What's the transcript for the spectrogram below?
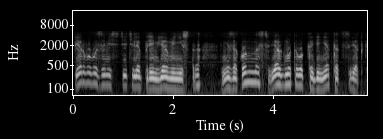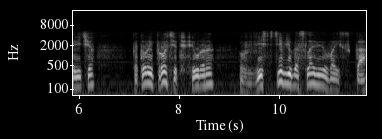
первого заместителя премьер-министра, незаконно свергнутого кабинета Цветковича, который просит фюрера ввести в Югославию войска,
